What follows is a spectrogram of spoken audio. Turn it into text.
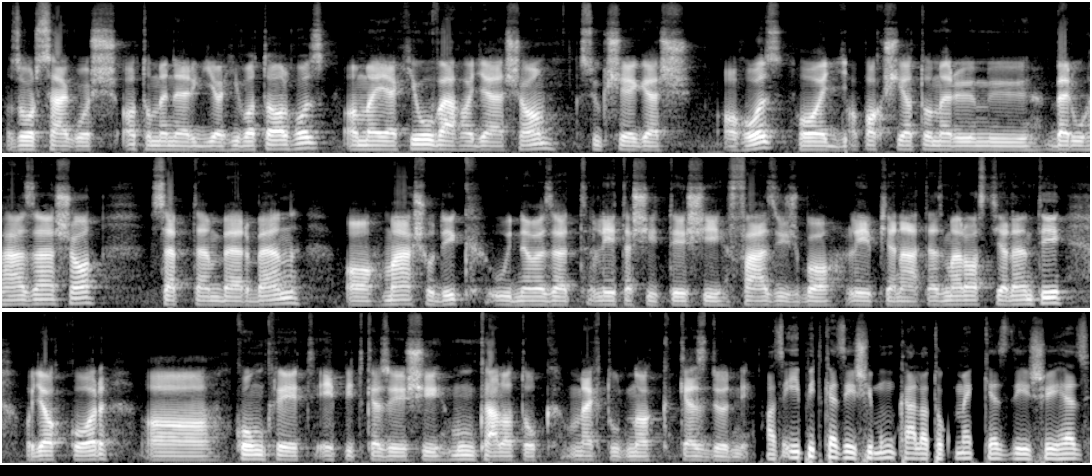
az Országos Atomenergia Hivatalhoz, amelyek jóváhagyása szükséges ahhoz, hogy a Paksi atomerőmű beruházása szeptemberben a második úgynevezett létesítési fázisba lépjen át. Ez már azt jelenti, hogy akkor a konkrét építkezési munkálatok meg tudnak kezdődni. Az építkezési munkálatok megkezdéséhez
